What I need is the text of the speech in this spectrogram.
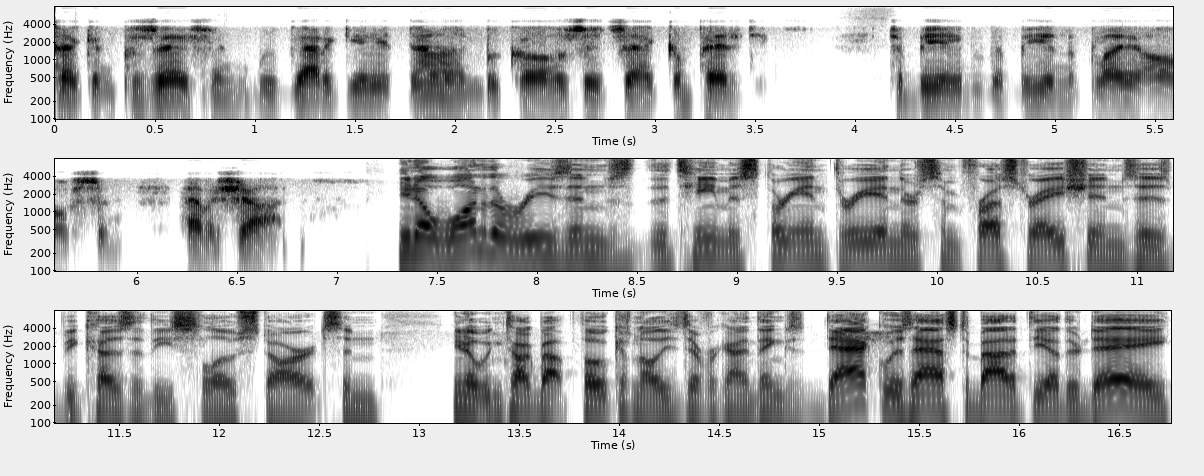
second possession. We've got to get it done because it's that competitive to be able to be in the playoffs and have a shot. You know, one of the reasons the team is three and three and there's some frustrations is because of these slow starts. And, you know, we can talk about focus and all these different kind of things. Dak was asked about it the other day,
